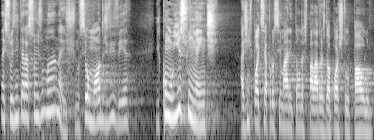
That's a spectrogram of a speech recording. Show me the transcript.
nas suas interações humanas, no seu modo de viver. E com isso em mente, a gente pode se aproximar então das palavras do apóstolo Paulo,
